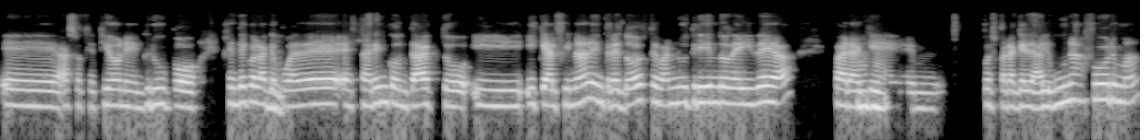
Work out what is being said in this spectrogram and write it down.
eh, asociaciones, grupos, gente con la que mm. puedes estar en contacto y, y, que al final entre todos te van nutriendo de ideas para que pues para que de alguna forma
